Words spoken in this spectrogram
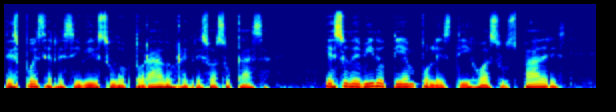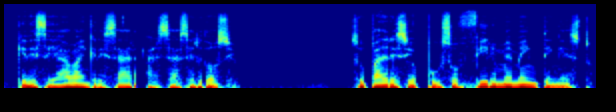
Después de recibir su doctorado regresó a su casa y a su debido tiempo les dijo a sus padres que deseaba ingresar al sacerdocio. Su padre se opuso firmemente en esto,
